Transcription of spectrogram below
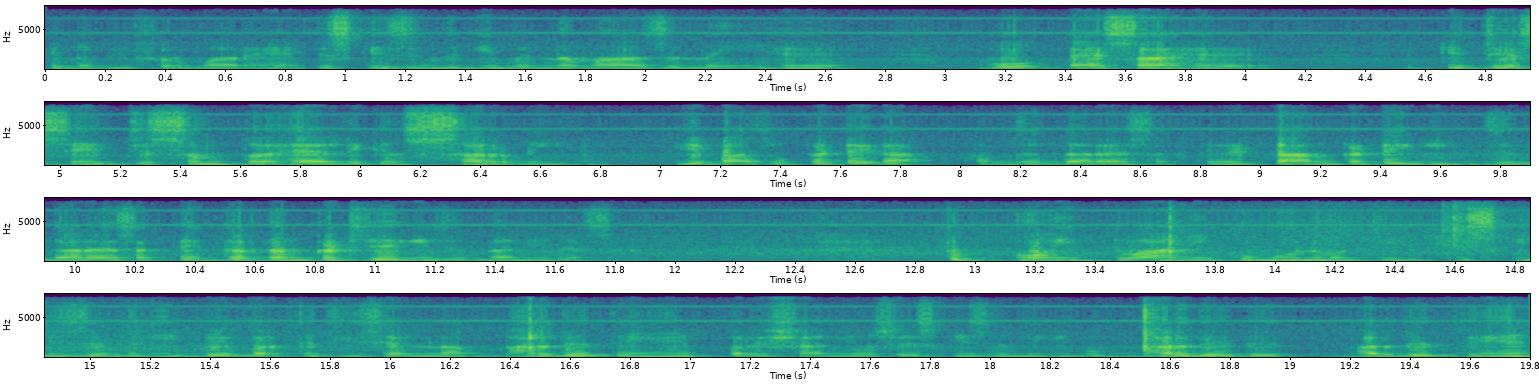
کے نبی فرما رہے ہیں۔ اس کی زندگی میں نماز نہیں ہے، وہ ایسا ہے کہ جیسے جسم تو ہے لیکن سر نہیں ہے۔ یہ بازو کٹے گا، ہم زندہ رہ سکتے ہیں۔ ٹانگ کٹے گی، زندہ رہ سکتے ہیں۔ گردن کٹ جائے گی، زندہ نہیں رہ سکتے۔ تو کوئی دعا نہیں قبول ہوتی، اس کی زندگی بے برکتی سے اللہ بھر دیتے ہیں، پریشانیوں سے اس کی زندگی کو بھر دے بھر دیتے ہیں،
